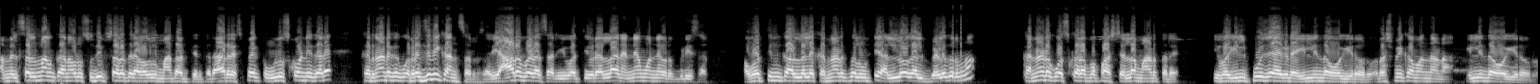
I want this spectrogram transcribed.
ಆಮೇಲೆ ಸಲ್ಮಾನ್ ಖಾನ್ ಅವರು ಸುದೀಪ್ ಸರ್ ಹತ್ರ ಯಾವಾಗಲೂ ಮಾತಾಡ್ತಿರ್ತಾರೆ. ಆ ರೆಸ್ಪೆಕ್ಟ್ ಉಳಿಸ್ಕೊಂಡಿದ್ದಾರೆ. ಕರ್ನಾಟಕ ರಜನಿಕಾಂತ್ ಸರ್ ಸರ್ ಯಾರು ಬೇಡ ಸರ್ ಇವತ್ತು ಇವರೆಲ್ಲ ನೆನ್ನೆ ಮೊನ್ನೆ ಅವ್ರಿಗೆ ಬಿಡಿ ಸರ್ ಅವತ್ತಿನ ಕಾಲದಲ್ಲೇ ಕರ್ನಾಟಕದಲ್ಲಿ ಹುಟ್ಟಿ ಅಲ್ಲೋಗಿ ಅಲ್ಲಿ ಬೆಳೆದ್ರು ಕನ್ನಡಕ್ಕೋಸ್ಕರ ಪಾಪ ಅಷ್ಟೆಲ್ಲ ಮಾಡ್ತಾರೆ. ಇವಾಗ ಇಲ್ಲಿ ಪೂಜೆ ಹೆಗಡೆ ಇಲ್ಲಿಂದ ಹೋಗಿರೋರು. ರಶ್ಮಿಕಾ ಮಂದಣ್ಣ ಇಲ್ಲಿಂದ ಹೋಗಿರೋರು.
